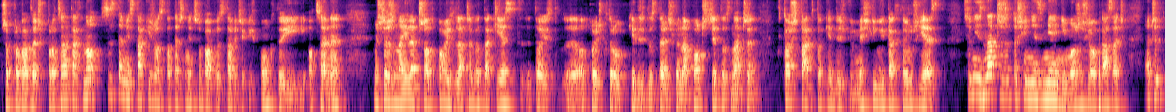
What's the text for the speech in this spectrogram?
przeprowadzać w procentach. No, system jest taki, że ostatecznie trzeba wystawić jakieś punkty i oceny. Myślę, że najlepsza odpowiedź, dlaczego tak jest, to jest e, odpowiedź, którą kiedyś dostaliśmy na poczcie, to znaczy ktoś tak to kiedyś wymyślił i tak to już jest. Co nie znaczy, że to się nie zmieni. Może się okazać, znaczy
